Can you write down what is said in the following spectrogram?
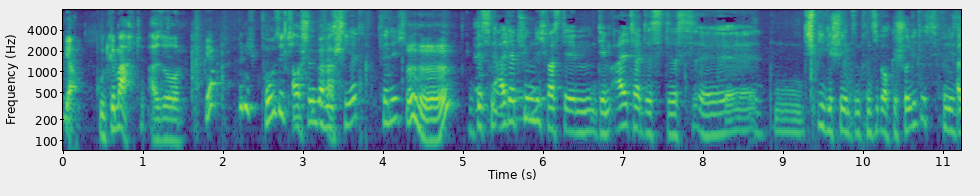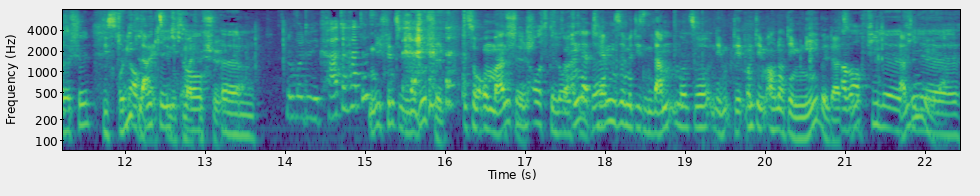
ja, gut gemacht. Also ja, positiv Auch schön überrascht. finde ich. Mhm. Ein bisschen altertümlich, was dem, dem Alter des, des äh, Spielgeschehens im Prinzip auch geschuldet ist. Finde ich sehr Also, schön. die Streetlights finde ich wirklich zum Beispiel auch, schön, ja. Nur weil du die Karte hattest? Ich finde sie sowieso schön. Ist so romantisch. Schön So ausgeleuchtet, an der ne? Themse mit diesen Lampen und so und dem, und dem auch noch dem Nebel dazu. Aber auch viele, Haben viele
